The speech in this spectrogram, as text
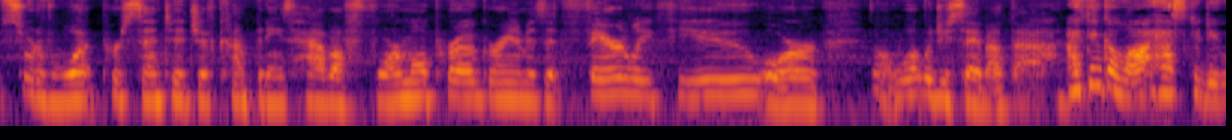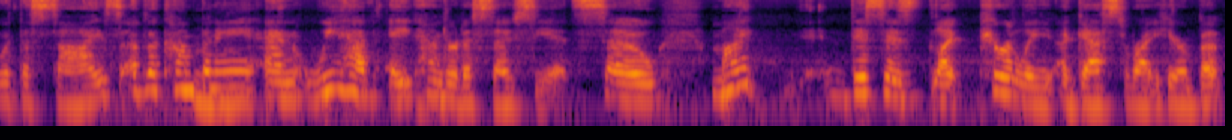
sort of what percentage of companies have a formal program? Is it fairly few, or what would you say about that? I think a lot has to do with the size of the company, mm-hmm. and we have 800 associates. So my this is like purely a guess right here, but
